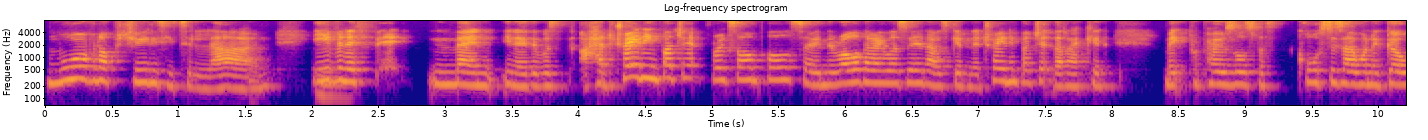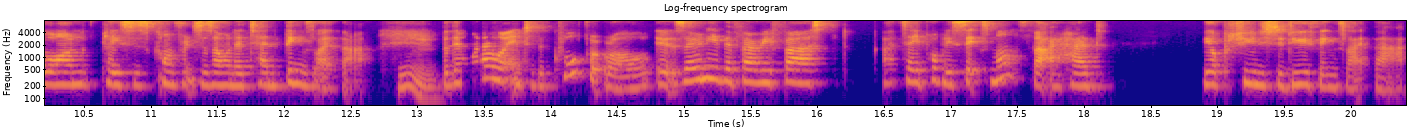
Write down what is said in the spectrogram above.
more of an opportunity to learn, even mm. if it meant, you know, there was, I had a training budget, for example. So in the role that I was in, I was given a training budget that I could make proposals for courses I want to go on, places, conferences I want to attend, things like that. Mm. But then when I went into the corporate role, it was only the very first, I'd say probably six months that I had the opportunity to do things like that.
